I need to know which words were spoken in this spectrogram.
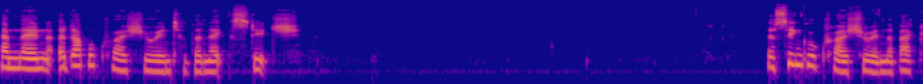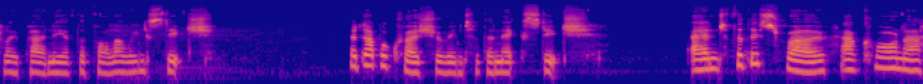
and then a double crochet into the next stitch. A single crochet in the back loop only of the following stitch. A double crochet into the next stitch. And for this row our corner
